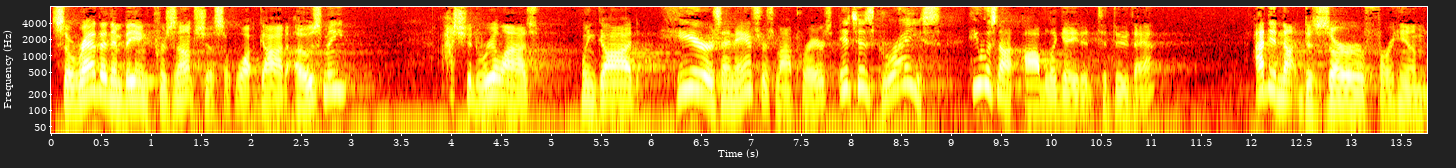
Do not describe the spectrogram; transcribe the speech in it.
So rather than being presumptuous of what God owes me, I should realize when God hears and answers my prayers, it's His grace. He was not obligated to do that. I did not deserve for Him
